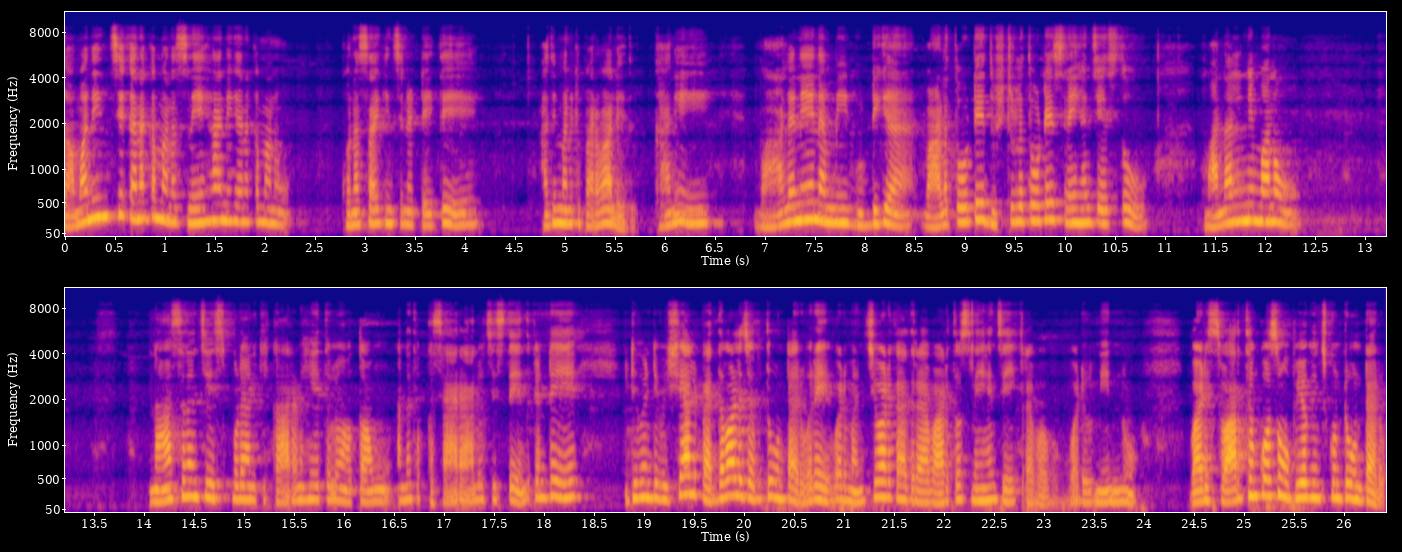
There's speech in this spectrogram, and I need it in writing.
గమనించి కనుక మన స్నేహాన్ని కనుక మనం కొనసాగించినట్టయితే అది మనకి పర్వాలేదు. కానీ వాళ్ళనే నమ్మి గుడ్డిగా వాళ్ళతోటే దుష్టులతోటే స్నేహం చేస్తూ మనల్ని మనం నాశనం చేసుకోవడానికి కారణహేతులు అవుతాము అన్నది ఒక్కసారి ఆలోచిస్తే ఎందుకంటే ఇటువంటి విషయాలు పెద్దవాళ్ళు చెబుతూ ఉంటారు. ఒరే వాడు మంచివాడు కాదురా వాడితో స్నేహం చేయకరా బాబు వాడు నిన్ను వాడి స్వార్థం కోసం ఉపయోగించుకుంటూ ఉంటారు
